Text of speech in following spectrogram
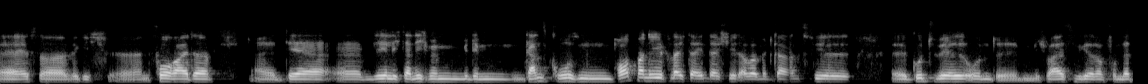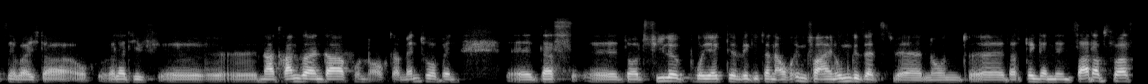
äh, ist da wirklich äh, ein Vorreiter, äh, der sicherlich da nicht mit, mit dem ganz großen Portemonnaie vielleicht dahinter steht, aber mit ganz viel äh, Goodwill und äh, ich weiß, wie gesagt, vom letzten Jahr, weil ich da auch relativ äh, nah dran sein darf und auch da Mentor bin, äh, dass äh, dort viele Projekte wirklich dann auch im Verein umgesetzt werden und äh, das bringt dann den Startups was,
